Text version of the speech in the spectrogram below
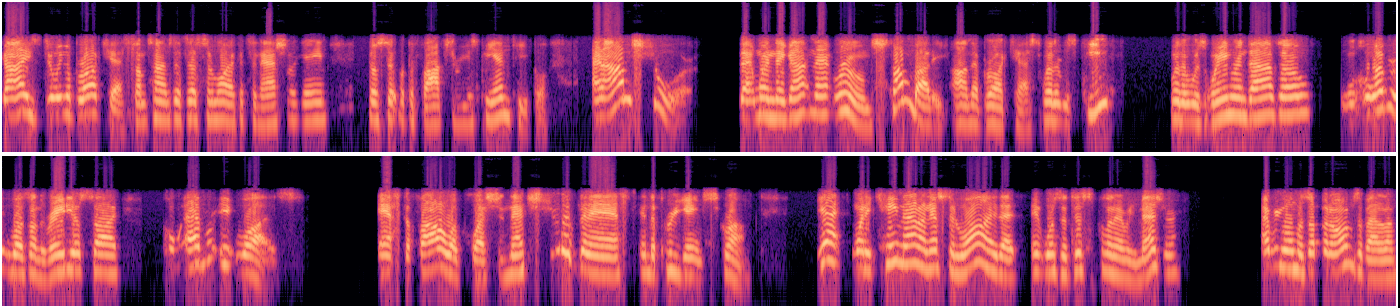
guys doing a broadcast. Sometimes it's SNY if it's a national game, he'll sit with the Fox or ESPN people. And I'm sure that when they got in that room, somebody on that broadcast, whether it was Keith, whether it was Wayne Randazzo, whoever it was on the radio side, whoever it was, asked a follow-up question that should have been asked in the pregame scrum. Yet, when it came out on SNY that it was a disciplinary measure, everyone was up in arms about it on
